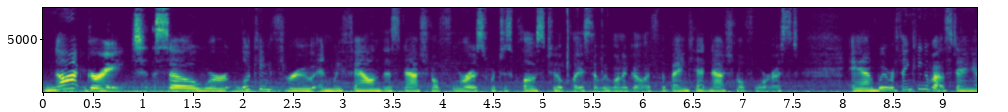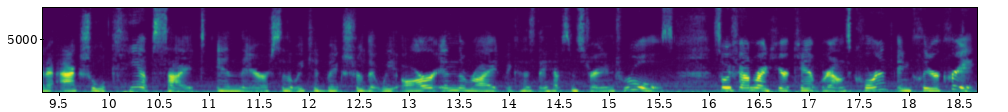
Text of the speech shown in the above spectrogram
not great. So we're looking through and we found this national forest, which is close to a place that we want to go. It's the Bankhead National Forest. And we were thinking about staying at an actual campsite in there so that we could make sure that we are in the right because they have some strange rules. So we found right here campgrounds, Corinth and Clear Creek.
